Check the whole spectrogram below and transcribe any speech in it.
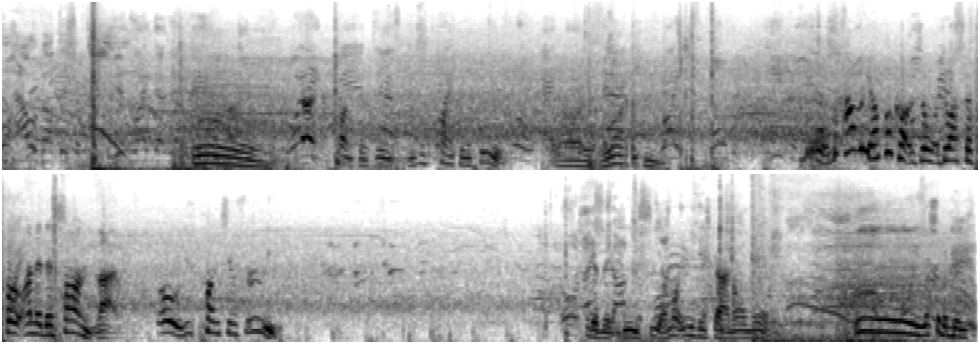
Well, how about this? Didn't Oh, like that left hand. What a punching through. He's just punching through. Oh, the you're lucky. Right moment. Leave Bro, look how many uppercuts do, do I have to throw under the sun? Like, bro, just punching through. oh Should have been DC. I'm not using this guy no more. Mmm. That should have been it.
